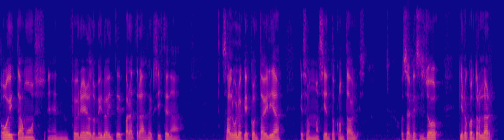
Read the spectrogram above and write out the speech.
Hoy estamos en febrero de 2020, para atrás no existe nada. Salvo lo que es contabilidad, que son asientos contables. O sea que si yo quiero controlar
